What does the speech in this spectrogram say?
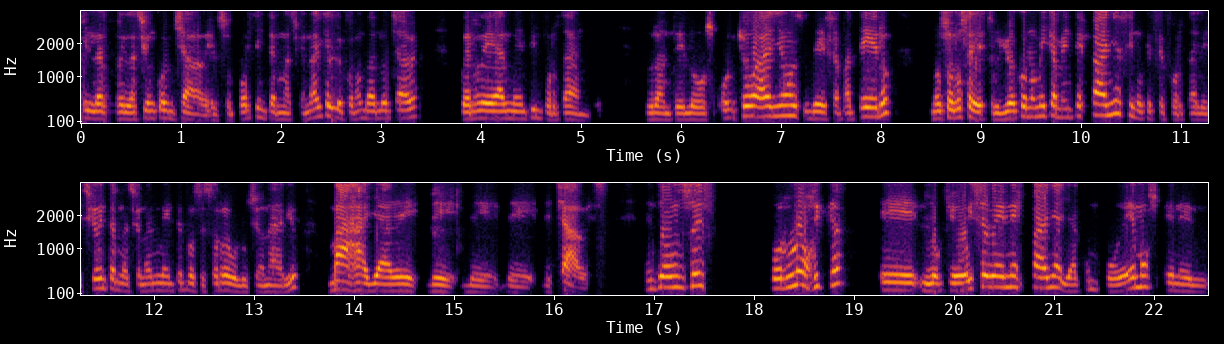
en la relación con Chávez. El soporte internacional que le fueron dando a Chávez fue realmente importante. Durante los ocho años de Zapatero, no solo se destruyó económicamente España, sino que se fortaleció internacionalmente el proceso revolucionario, más allá de, de, de, de Chávez. Entonces, por lógica, eh, lo que hoy se ve en España, ya con Podemos en el,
